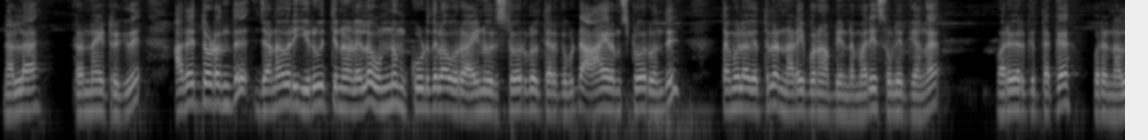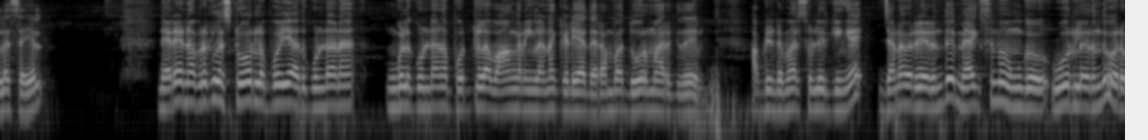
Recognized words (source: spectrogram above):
நல்லா ரன் ஆகிட்டுருக்குது அதைத் தொடர்ந்து ஜனவரி இருபத்தி நாலில் இன்னும் கூடுதலாக ஒரு ஐநூறு ஸ்டோர்கள் திறக்கப்பட்டு ஆயிரம் ஸ்டோர் வந்து தமிழகத்தில் நடைபெறும் அப்படின்ற மாதிரி சொல்லியிருக்காங்க. வரவேற்கத்தக்க ஒரு நல்ல செயல். நிறைய நபர்கள் ஸ்டோரில் போய் அதுக்குண்டான உங்களுக்கு உண்டான பொருட்களை வாங்குறீங்களான்னா கிடையாது. ரொம்ப தூரமாக இருக்குது. அப்படின்ற மாதிரி சொல்லியிருக்கீங்க. ஜனவரியிலேருந்து மேக்ஸிமம் உங்கள் ஊரில் இருந்து ஒரு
